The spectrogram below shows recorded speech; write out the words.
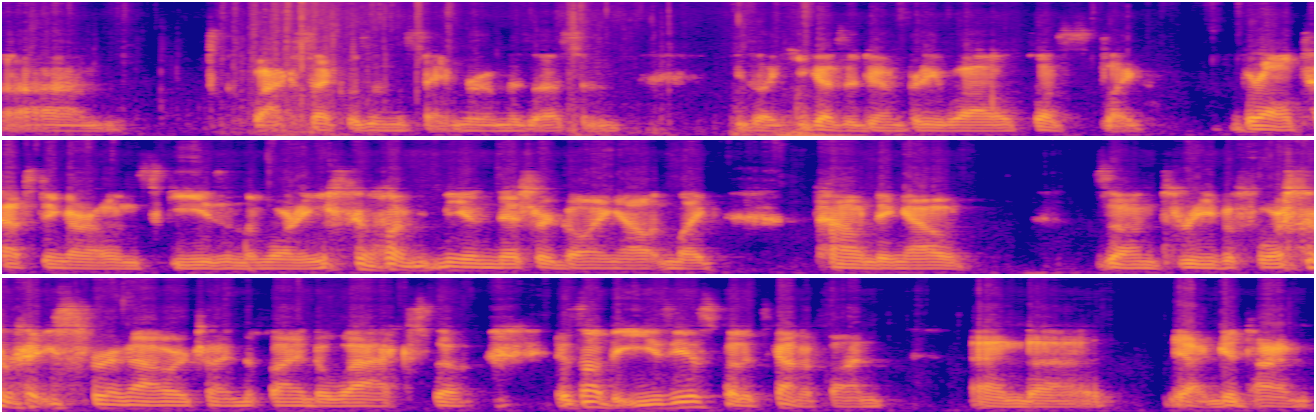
Um, Waxtech was in the same room as us, and he's like, "You guys are doing pretty well." Plus, like, we're all testing our own skis in the morning. Me and Nish are going out and like pounding out zone three before the race for an hour trying to find a wax. So it's not the easiest, but it's kind of fun. And uh, yeah, good time.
